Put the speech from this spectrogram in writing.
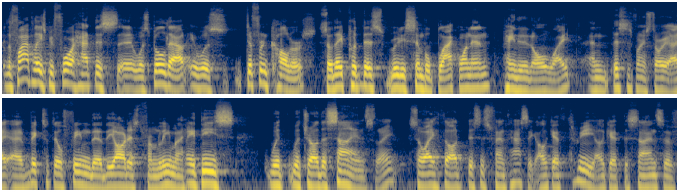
The fireplace before had this uh, was built out. It was different colors, so they put this really simple black one in, painted it all white. And this is funny story. I, uh, Victor Delfin, the, the artist from Lima, made these with, which are the signs, right? So I thought, this is fantastic. I'll get three. I'll get the signs of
